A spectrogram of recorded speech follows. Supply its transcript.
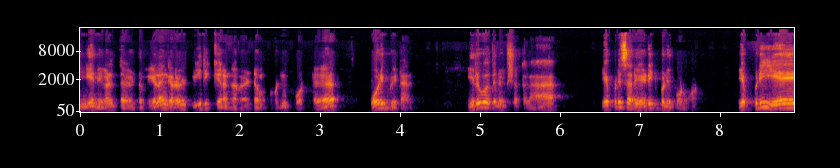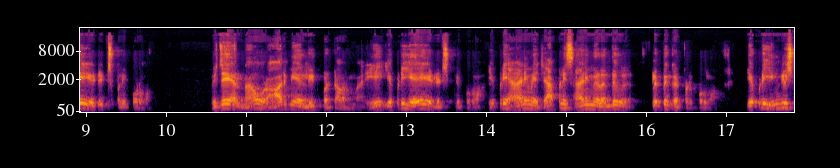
இங்கே நிகழ்த்த வேண்டும். இளைஞர்கள் வீதிக்கு இறங்க வேண்டும் அப்படின்னு போட்டு ஓடி போயிட்டாரு. இருபது நிமிஷத்துல எப்படி சார் எடிட் பண்ணி போடுவான்? எப்படி ஏஐ எடிட்ஸ் பண்ணி போடுவான் விஜய் அண்ணா ஒரு ஆர்மியை லீட் பண்ணிட்டு வர மாதிரி எப்படி ஏஐ எடிட்ஸ் பண்ணி போடுவான் எப்படி ஆனிமே ஜாப்பனீஸ் ஆனிமேல இருந்து கிளிப்பிங் கட் பண்ணி போடுவான் எப்படி இங்கிலீஷ்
